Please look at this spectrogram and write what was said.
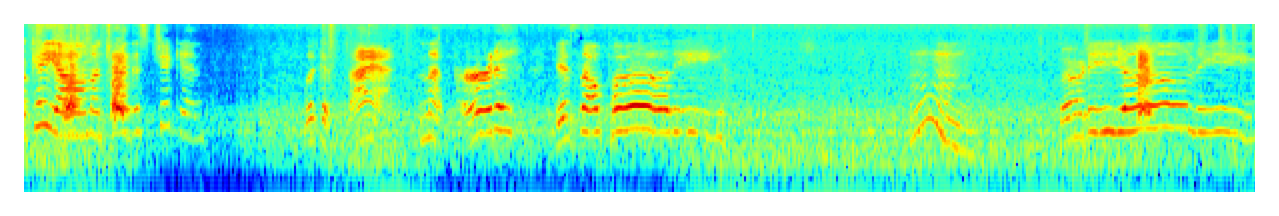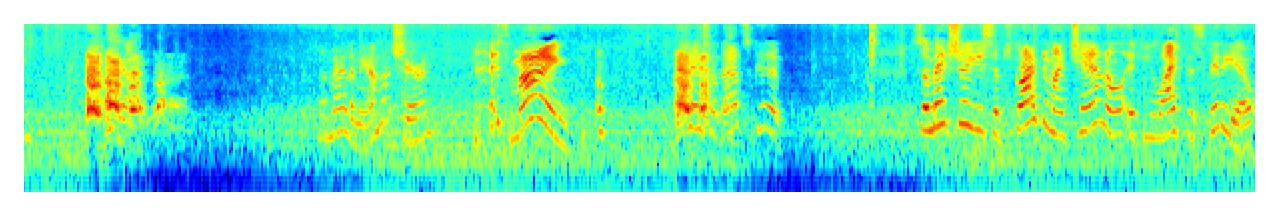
Okay, y'all, I'm to try this chicken. Look at that. Isn't that pretty? It's so pretty. Mmm. Pretty yummy. Don't mad at me. I'm not sharing. it's mine. okay, so that's good. So make sure you subscribe to my channel if you like this video.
